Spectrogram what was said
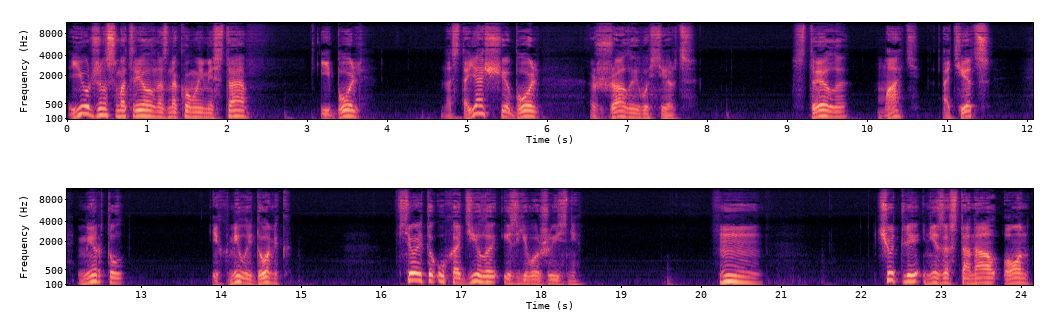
Юджин смотрел на знакомые места, и боль, настоящая боль, сжала его сердце. Стелла, мать, отец, Миртл, их милый домик. Все это уходило из его жизни. Хм. Чуть ли не застонал он,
